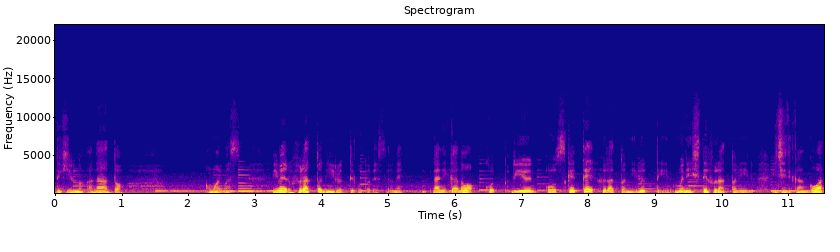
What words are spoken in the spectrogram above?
できるのかなと思います。いわゆるフラットにいるってことですよね。何かのこう理由をつけてフラットにいるっていう無にしてフラットにいる1時間後は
